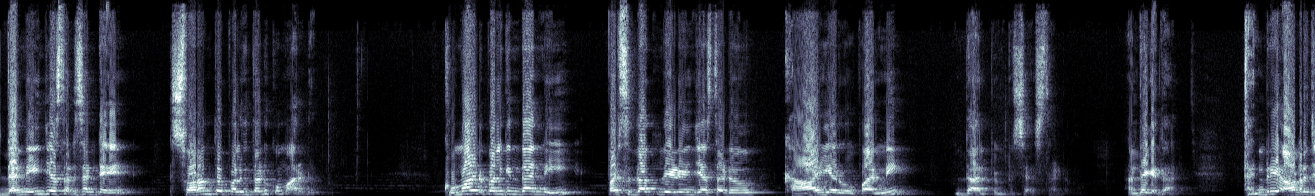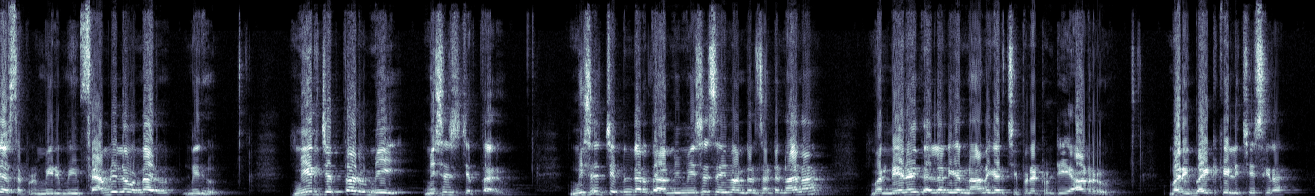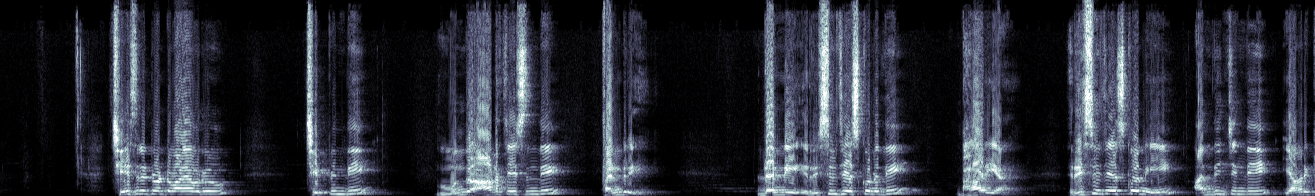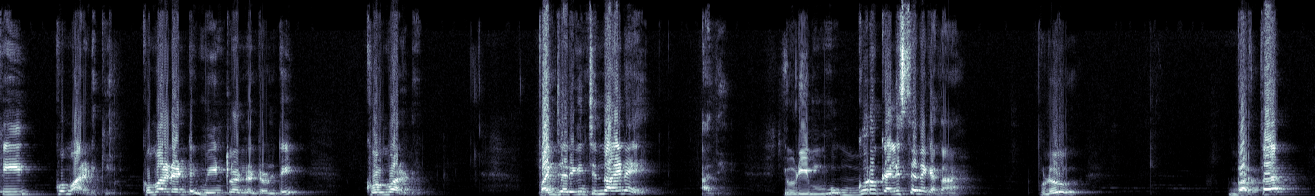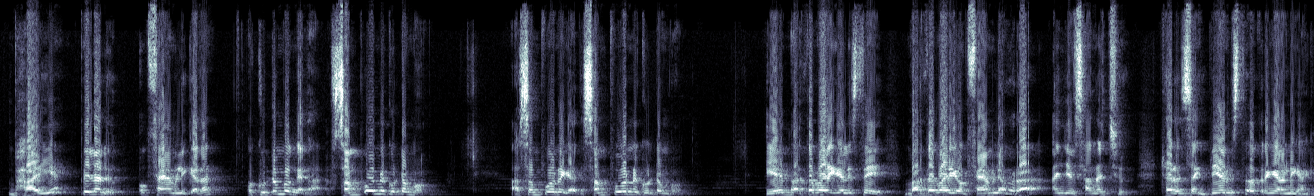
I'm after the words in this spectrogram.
దాన్ని ఏం చేస్తాడు అంటే స్వరంతో పలుకుతాడు కుమారుడు. కుమారుడు పలికిన దాన్ని పరిశుద్ధాత్మ దేవుడు ఏం చేస్తాడు? కార్యరూపాన్ని దాల్పింపచేస్తాడు. అంతే కదా? తండ్రి ఆర్డర్ చేస్తాడు. ఇప్పుడు మీరు మీ ఫ్యామిలీలో ఉన్నారు మీరు మీరు చెప్తారు మీ మిసెస్ చెప్తారు. మిసెస్ చెప్పిన తర్వాత మీ మిసెస్ ఏమంటారు అంటే నాన్న మరి నేనైతే వెళ్ళాను గారు నాన్నగారు చెప్పినటువంటి ఆర్డరు మరి బయటికి వెళ్ళి చేసిరా? చేసినటువంటి వాడు ఎవరు? చెప్పింది ముందు ఆర్డర్ చేసింది తండ్రి. దాన్ని రిసీవ్ చేసుకున్నది భార్య. రిసీవ్ చేసుకొని అందించింది ఎవరికి? కుమారుడికి. కుమారుడు అంటే మీ ఇంట్లో ఉన్నటువంటి కుమారుడు. పని జరిగించింది ఆయనే. అది. ఇప్పుడు ఈ ముగ్గురు కలిస్తేనే కదా. ఇప్పుడు భర్త భార్య పిల్లలు. ఒక ఫ్యామిలీ కదా. ఒక కుటుంబం కదా. సంపూర్ణ కుటుంబం. అసంపూర్ణ కాదు సంపూర్ణ కుటుంబం. ఏ భర్త భార్య కలిస్తే భర్త భార్య ఒక ఫ్యామిలీ ఎవరా అని చెప్పి అనొచ్చు. తర్వాత దేవుడు స్తోత్రంగా రండి కాక.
